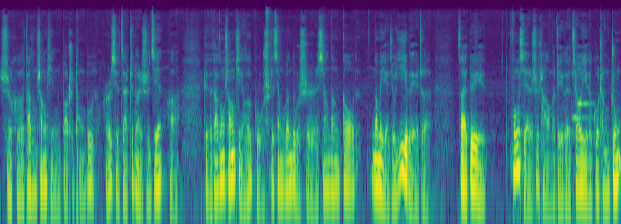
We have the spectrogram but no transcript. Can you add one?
是和大宗商品保持同步的，而且在这段时间啊，这个大宗商品和股市的相关度是相当高的。那么也就意味着，在对风险市场的这个交易的过程中，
